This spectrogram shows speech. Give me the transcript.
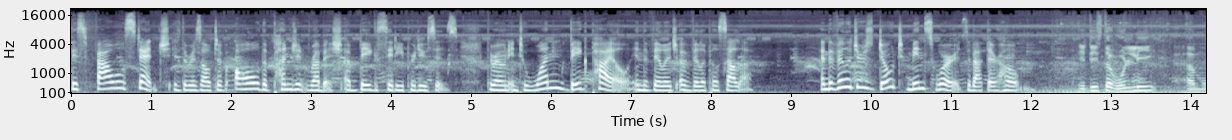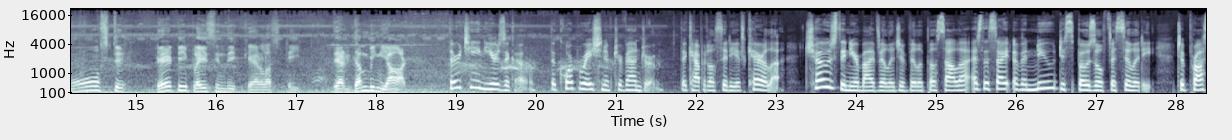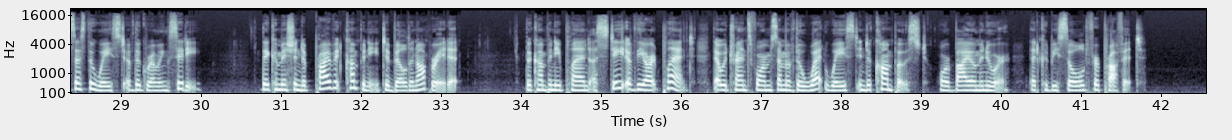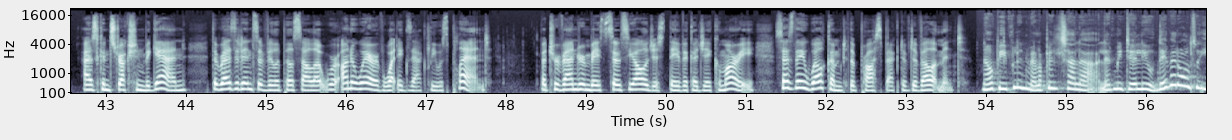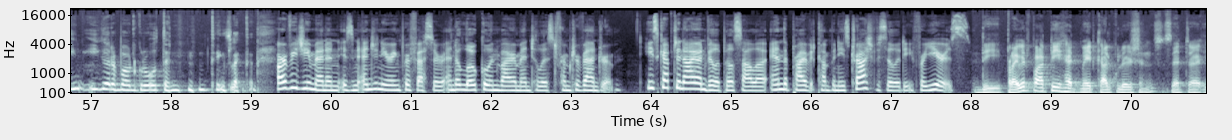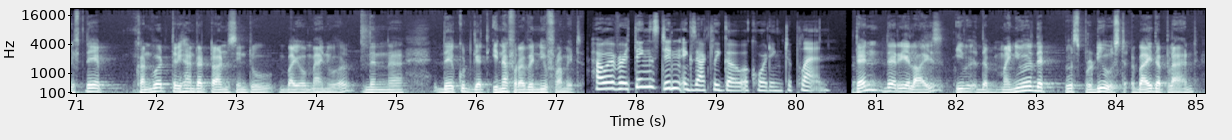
This foul stench is the result of all the pungent rubbish a big city produces, thrown into one big pile in the village of Villapilsala. And the villagers don't mince words about their home. It is the only uh, most dirty place in the Kerala state. They are dumping yard. 13 years ago, the Corporation of Trivandrum, the capital city of Kerala, chose the nearby village of Villapilsala as the site of a new disposal facility to process the waste of the growing city. They commissioned a private company to build and operate it. The company planned a state of the art plant that would transform some of the wet waste into compost, or biomanure, that could be sold for profit. As construction began, the residents of Villapilsala were unaware of what exactly was planned. But Trivandrum based sociologist Devika J. Kumari says they welcomed the prospect of development. Now, people in Villapilsala, let me tell you, they were also e- eager about growth and things like that. RVG Menon is an engineering professor and a local environmentalist from Trivandrum. He's kept an eye on Villapilsala and the private company's trash facility for years. The private party had made calculations that uh, if they convert 300 tons into biomanure, then uh, they could get enough revenue from it. However, things didn't exactly go according to plan. Then they realized even the manure that was produced by the plant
